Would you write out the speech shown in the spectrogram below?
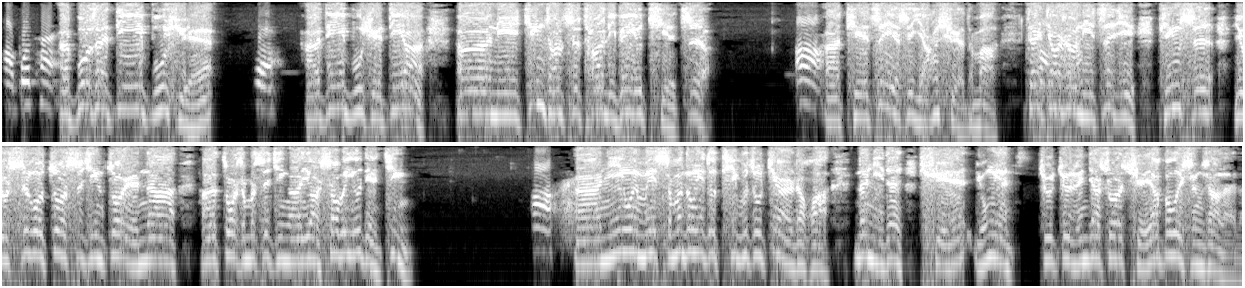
哦，菠菜，啊，菠菜第一补血，对，啊，第一补血，第二，呃，你经常吃它里边有铁质，哦，啊，铁质也是养血的嘛，再加上你自己平时有时候做事情做人呐、啊，做什么事情啊，要稍微有点劲。哦，啊，你因为没什么东西都提不出劲儿的话，那你的血永远就就人家说血压不会升上来的。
